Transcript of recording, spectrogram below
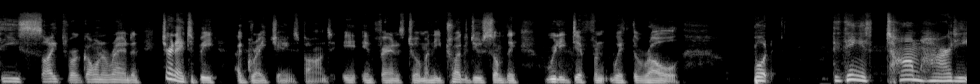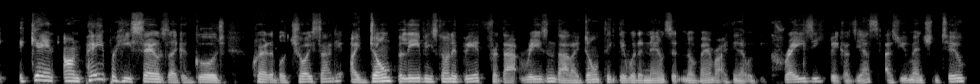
these sites were going around and turned out to be a great James Bond in, in fairness to him and he tried to do something really different with the role but the thing is, Tom Hardy, again, on paper, he sounds like a good, credible choice, Andy. I don't believe he's going to be it for that reason, that I don't think they would announce it in November. I think that would be crazy because, yes, as you mentioned too,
